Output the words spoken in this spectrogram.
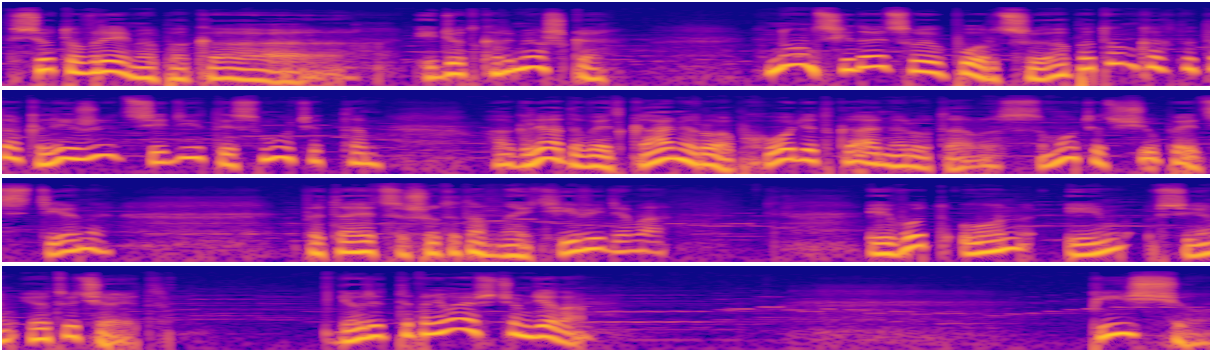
все то время, пока идет кормежка – ну, он съедает свою порцию, а потом как-то так лежит, сидит и смотрит там, оглядывает камеру, обходит камеру, там, смотрит, щупает стены, пытается что-то там найти, видимо. И вот он им всем и отвечает. Говорит, ты понимаешь, в чем дело? Пищу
